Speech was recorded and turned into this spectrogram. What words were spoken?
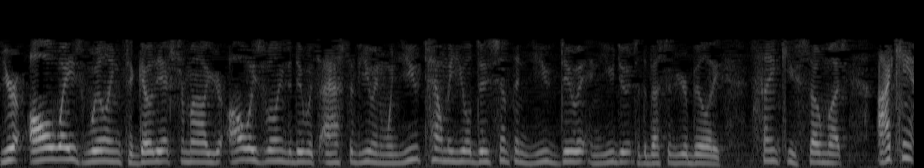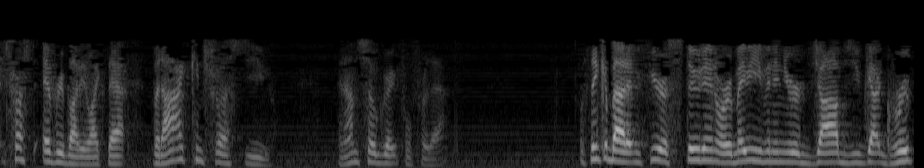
You're always willing to go the extra mile. You're always willing to do what's asked of you. And when you tell me you'll do something, you do it and you do it to the best of your ability. Thank you so much. I can't trust everybody like that, but I can trust you. And I'm so grateful for that. Think about it. If you're a student or maybe even in your jobs, you've got group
